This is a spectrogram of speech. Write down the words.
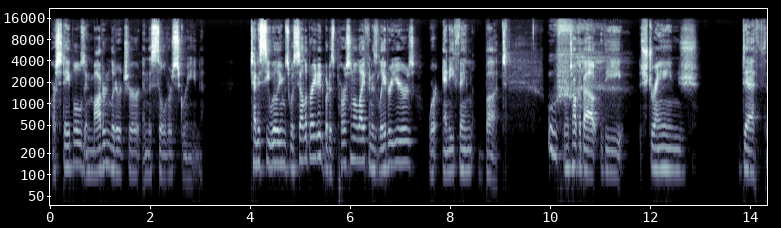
are staples in modern literature and the silver screen. Tennessee Williams was celebrated, but his personal life in his later years were anything but. We're going to talk about the strange death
